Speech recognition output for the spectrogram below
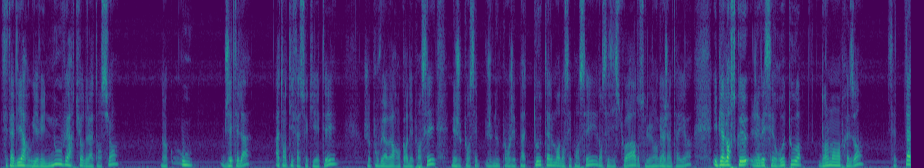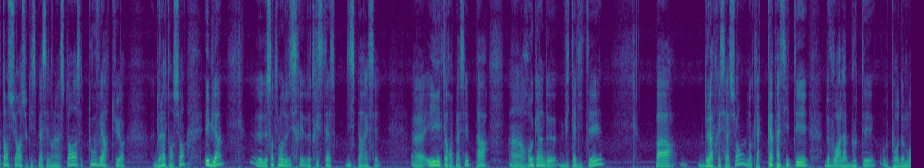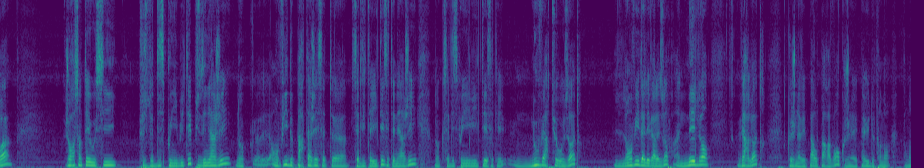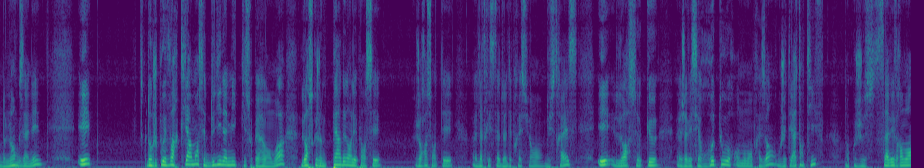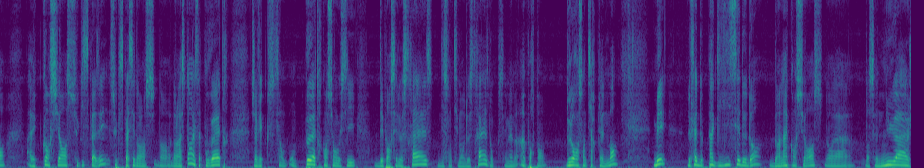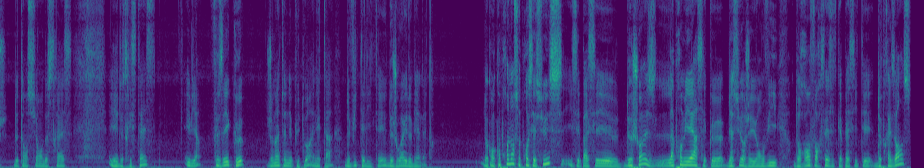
c'est-à-dire où il y avait une ouverture de l'attention, donc où j'étais là, attentif à ce qui était, je pouvais avoir encore des pensées, mais je, pensais, je ne plongeais pas totalement dans ces pensées, dans ces histoires, dans ce langage intérieur. Et eh bien lorsque j'avais ces retours dans le moment présent, cette attention à ce qui se passait dans l'instant, cette ouverture de l'attention, eh bien le sentiment de, tristesse disparaissait euh, et il était remplacé par un regain de vitalité, par de l'appréciation, donc la capacité de voir la beauté autour de moi. Je ressentais aussi plus de disponibilité, plus d'énergie, donc euh, envie de partager cette, euh, cette vitalité, cette énergie. Donc cette disponibilité, c'était une ouverture aux autres, l'envie d'aller vers les autres, un élan vers l'autre que je n'avais pas auparavant, que je n'avais pas eu pendant, pendant de longues années. Et donc je pouvais voir clairement ces deux dynamiques qui s'opéraient en moi. Lorsque je me perdais dans les pensées, je ressentais euh, de la tristesse, de la dépression, du stress. Et lorsque euh, j'avais ces retours au moment présent, où j'étais attentif, donc je savais vraiment avec conscience ce qui se passait, ce qui se passait dans l'instant, et ça pouvait être, j'avais, on peut être conscient aussi des pensées de stress, des sentiments de stress, donc c'est même important de le ressentir pleinement, mais le fait de ne pas glisser dedans, dans l'inconscience, dans, dans ce nuage de tension, de stress et de tristesse, eh bien, faisait que je maintenais plutôt un état de vitalité, de joie et de bien-être. Donc en comprenant ce processus, il s'est passé deux choses. La première, c'est que bien sûr j'ai eu envie de renforcer cette capacité de présence,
